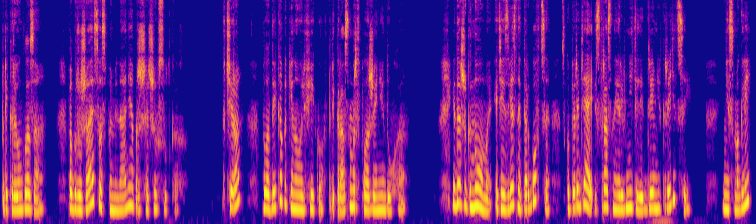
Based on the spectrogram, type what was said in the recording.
прикрыл глаза, погружаясь в воспоминания о прошедших сутках. Вчера владыка покинул эльфийку в прекрасном расположении духа. И даже гномы, эти известные торговцы, скупердяи и страстные ревнители древних традиций, не смогли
